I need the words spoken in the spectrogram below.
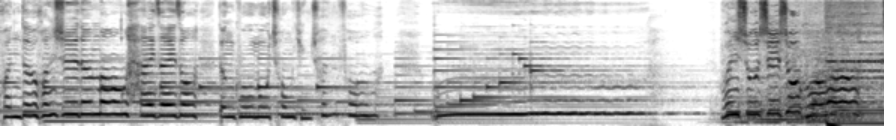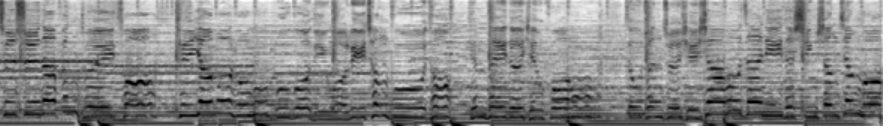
患得患失的梦还在做，等枯木重迎春风。问书时说过，尘世那份对错，天涯陌路，不过你我立场不同，颠沛的烟火。兜转着也要在你的心上降落。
